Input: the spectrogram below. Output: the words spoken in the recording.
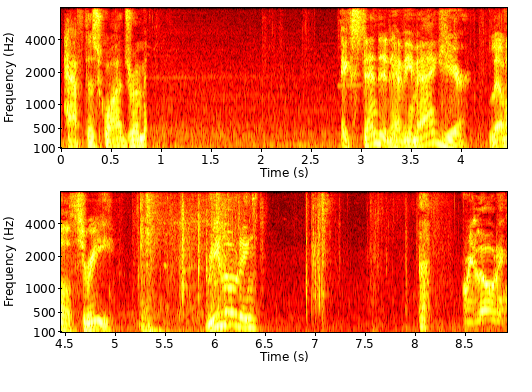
Half the squad's remain. Extended heavy mag here. Level 3. Reloading. Reloading.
